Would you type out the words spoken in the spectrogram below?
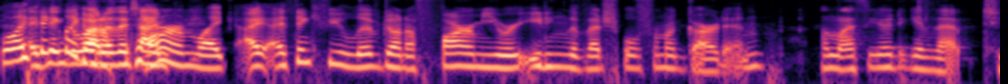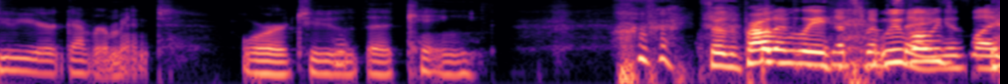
Well, I I think, like a lot of the time- like I, I think if you lived on a farm, you were eating the vegetables from a garden. Unless you had to give that to your government or to the king. right. So the probably that's what I'm we've saying always is, like,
